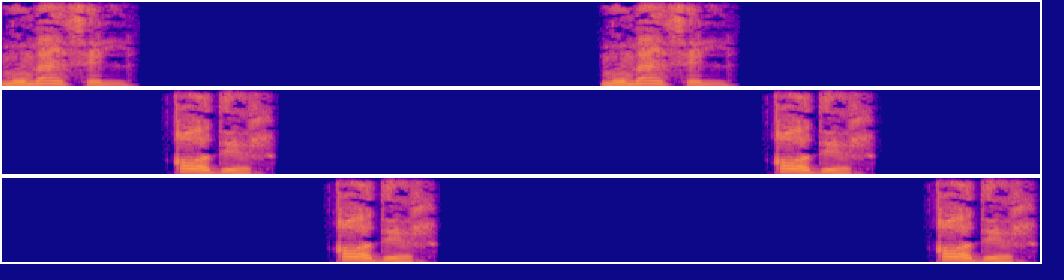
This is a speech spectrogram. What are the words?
مماثل. مماثل. قادر. قادر. قادر. قادر.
